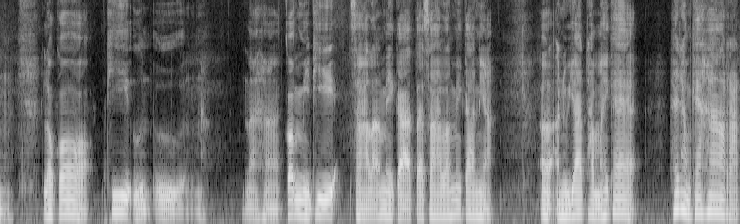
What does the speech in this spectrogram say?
ม แล้วก็ที่อื่นๆนะฮะก็มีที่สหรัฐอเมริกา แต่สหรัฐอเมริกาเนี่ยเอ่ออนุญาตทำให้แค่ ให้ทำแค่ห้ารัฐ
